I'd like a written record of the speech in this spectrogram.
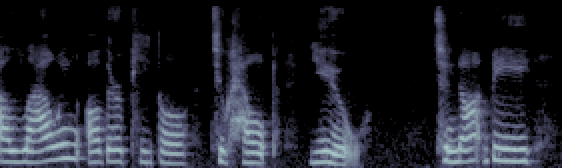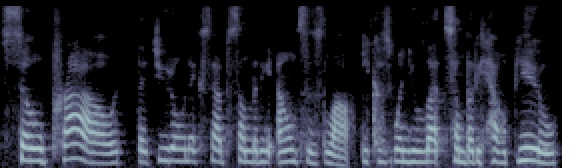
allowing other people to help you to not be so proud that you don't accept somebody else's love because when you let somebody help you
